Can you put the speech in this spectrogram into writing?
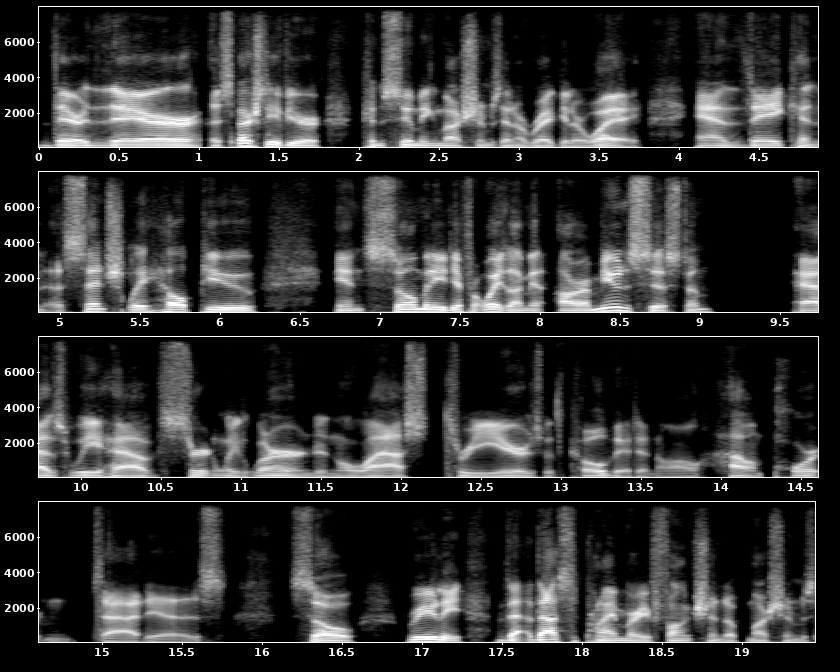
they're there especially if you're consuming mushrooms in a regular way and they can essentially help you in so many different ways i mean our immune system as we have certainly learned in the last 3 years with covid and all how important that is So really, that, that's the primary function of mushrooms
